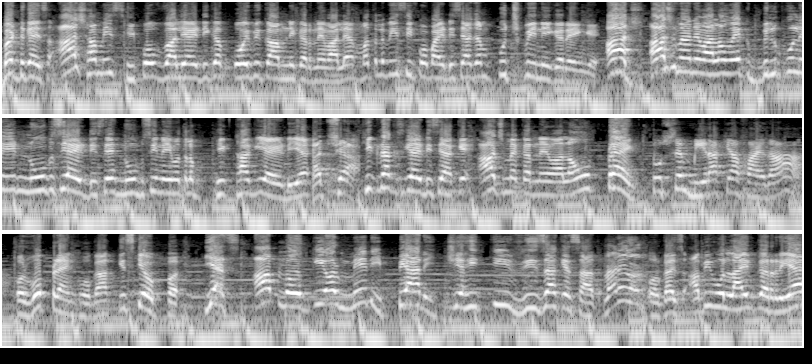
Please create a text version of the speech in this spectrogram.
बट गैस आज हम इस हिप हॉप वाली आईडी का कोई भी काम नहीं करने वाले हैं। मतलब इस हिप हॉप आईडी से आज हम कुछ भी नहीं करेंगे। आज आज मैं आने वाला हूँ एक बिल्कुल ही नूब सी आईडी से। नूब सी नहीं मतलब ठीक ठाक ही आईडी है। अच्छा। ठीक ठाक सी आईडी से आके आज मैं करने वाला हूँ प्रैंक तो उससे मेरा क्या फ़ायदा? और वो प्रैंक होगा किसके ऊपर? यस आप लोगों की और मेरी प्यारी चहीती रीजा के साथ। और गाइस अभी वो लाइव कर रही है।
